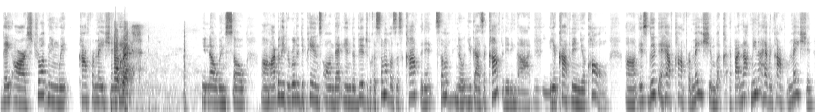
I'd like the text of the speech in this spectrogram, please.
they are struggling with confirmation. Progress. And, you know, and so um, I believe it really depends on that individual because some of us is confident. Some of you know you guys are confident in God. Mm-hmm. you're confident in your call. Um, it's good to have confirmation, but if I not me not having confirmation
